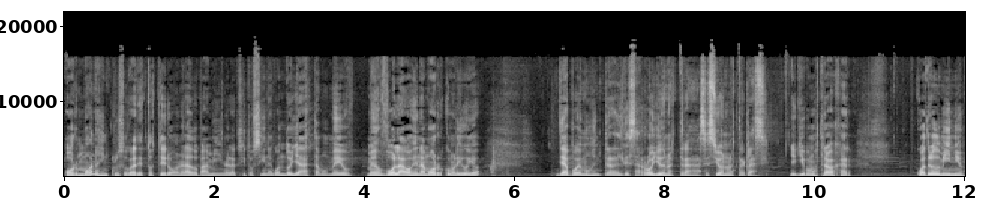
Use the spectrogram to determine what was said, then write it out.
hormonas, incluso con la testosterona, la dopamina, la oxitocina, cuando ya estamos medio, medio volados en amor, como le digo yo, ya podemos entrar al desarrollo de nuestra sesión, nuestra clase. Y aquí podemos trabajar cuatro dominios.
